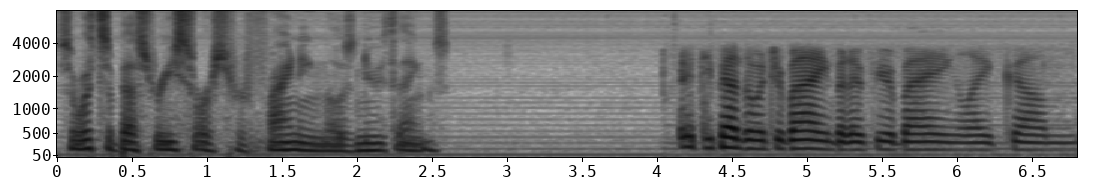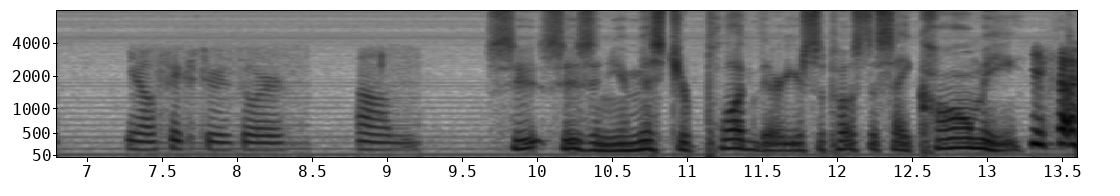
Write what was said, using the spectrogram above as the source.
So, what's the best resource for finding those new things? It depends on what you're buying, but if you're buying like, um, you know, fixtures or, um, Su- Susan, you missed your plug there. You're supposed to say, "Call me." yeah,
